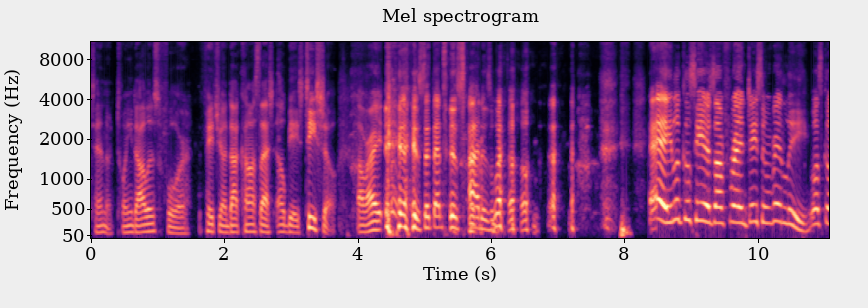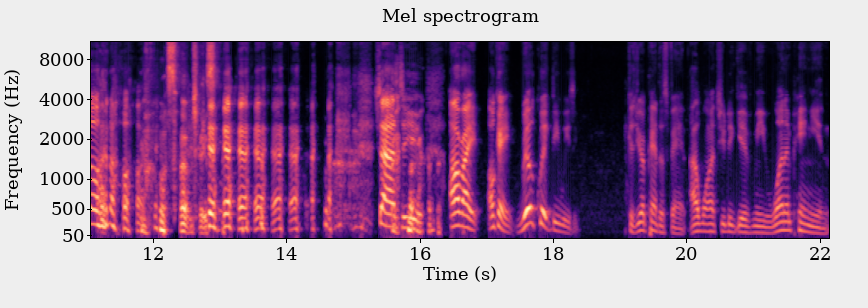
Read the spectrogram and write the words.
10 or 20 dollars for the patreon.com slash lbht show. All right? Set that to the side as well. Hey look who's here. Is our friend jason ridley. What's going on? What's up jason? Shout out to you. All right. Okay real quick d weezy because you're a panthers fan i want you to give me one opinion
